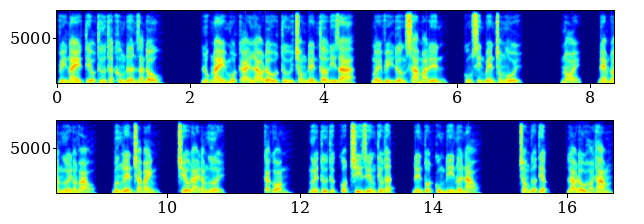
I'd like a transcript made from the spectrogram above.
Vị này tiểu thư thật không đơn giản đâu. Lúc này một cái lao đầu từ trong đền thờ đi ra, mấy vị đường xa mà đến, cũng xin bên trong ngồi. Nói, đem đoàn người đón vào, bưng lên trà bánh, chiêu đãi đám người. Các gòm, ngươi từ thực cốt chi giếng tiêu thất, đến tột cùng đi nơi nào trong bữa tiệc lao đầu hỏi thăm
